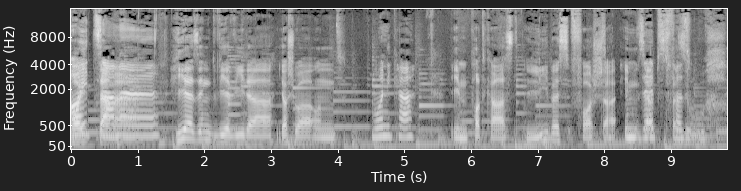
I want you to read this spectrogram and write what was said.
Hoi zusammen. Hier sind wir wieder, Joshua und Monika im Podcast Liebesforscher im, Im Selbstversuch. Selbstversuch.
